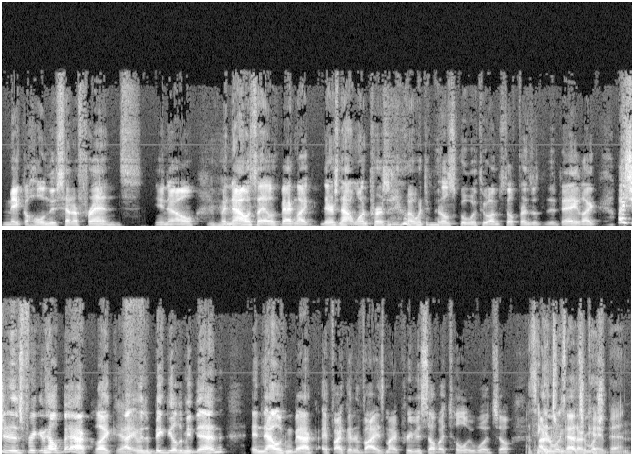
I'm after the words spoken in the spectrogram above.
make a whole new set of friends you know. Mm-hmm. But now it's like I look back, like there's not one person who I went to middle school with who I'm still friends with today. Like I should have just freaking held back. Like yeah. I, it was a big deal to me then, and now looking back, if I could advise my previous self, I totally would. So I think I don't it turned out okay, much, Ben.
